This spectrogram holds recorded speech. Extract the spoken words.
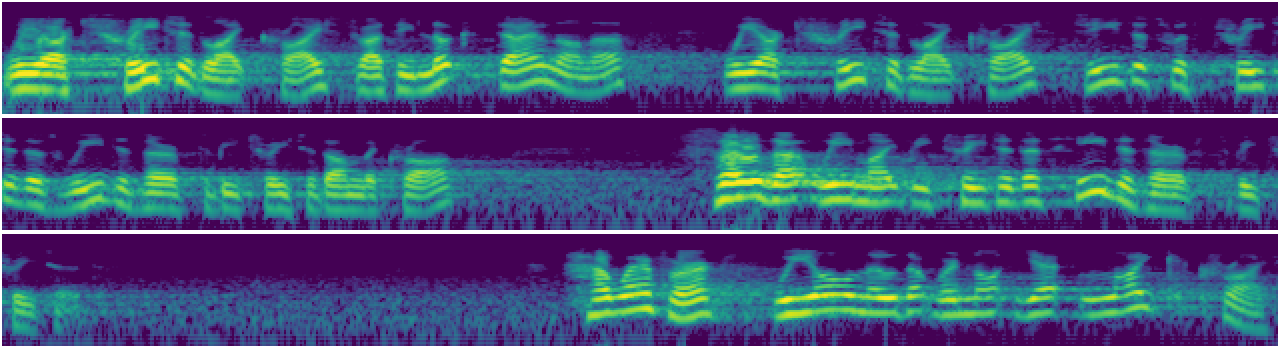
we are treated like Christ. As He looks down on us, we are treated like Christ. Jesus was treated as we deserve to be treated on the cross, so that we might be treated as He deserves to be treated. However, we all know that we're not yet like Christ.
